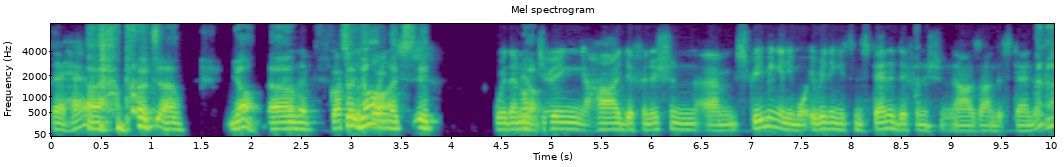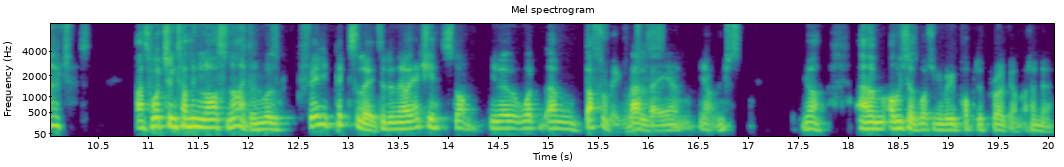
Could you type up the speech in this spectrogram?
they have. Uh, but um, yeah, well, so yeah, it's, it, where they're not yeah. doing high definition um, streaming anymore. Everything is in standard definition now, as I understand it. I was watching something last night and it was fairly pixelated, and they actually stopped, you know, what um, buffering, which Buffer, is, yeah, you know, just yeah. Um, obviously, I was watching a very popular program. I don't know,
